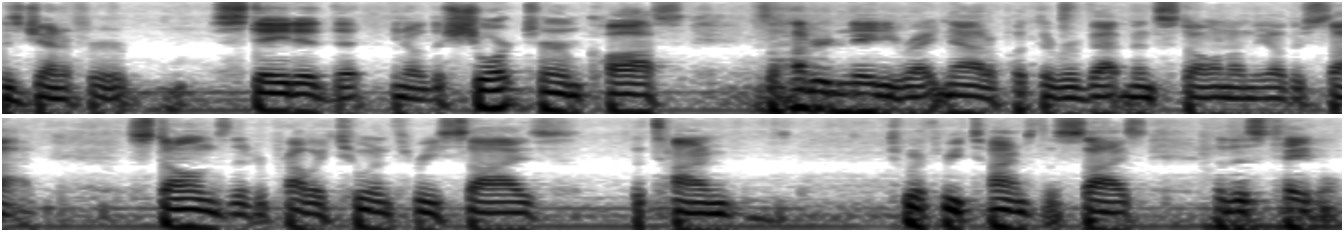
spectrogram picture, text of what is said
As Jennifer stated, that you know the short-term costs it's 180 right now to put the revetment stone on the other side. Stones that are probably two and three size the time, two or three times the size of this table.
